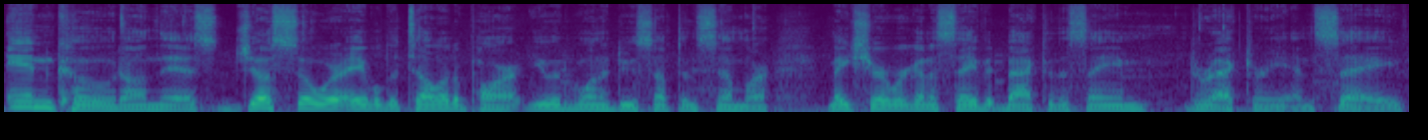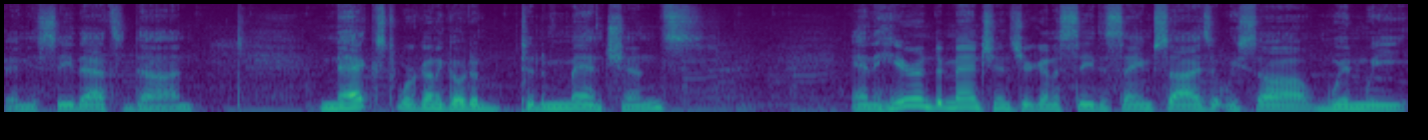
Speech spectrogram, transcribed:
encode on this just so we're able to tell it apart. You would want to do something similar. Make sure we're going to save it back to the same directory and save. And you see that's done. Next, we're going to go to, to dimensions. And here in dimensions, you're going to see the same size that we saw when we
